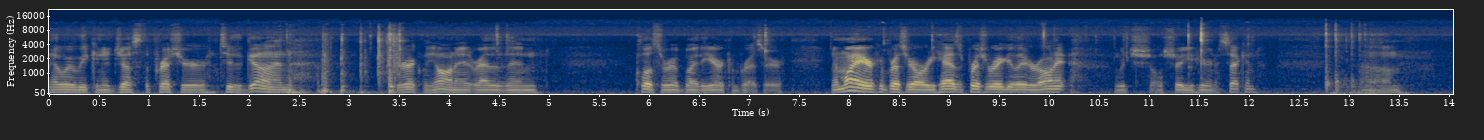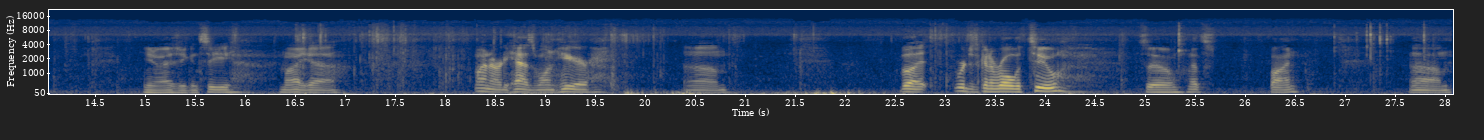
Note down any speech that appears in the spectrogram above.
That way we can adjust the pressure to the gun directly on it rather than closer up by the air compressor. Now my air compressor already has a pressure regulator on it, which I'll show you here in a second. Um, you know, as you can see, my uh, mine already has one here. Um, but we're just gonna roll with two, so that's fine. Um,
